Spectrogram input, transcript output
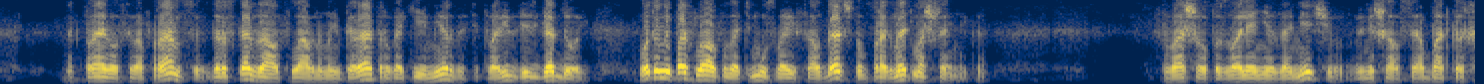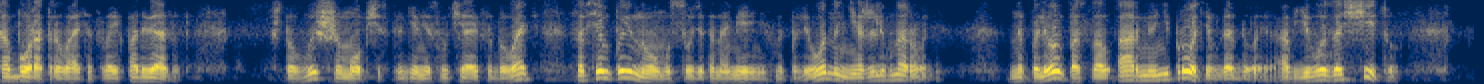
Отправился во Францию, да рассказал славному императору, какие мерзости творит здесь Годой. Вот он и послал туда тьму своих солдат, чтобы прогнать мошенника. — С вашего позволения замечу, — вмешался аббат Крахобор, отрываясь от своих подвязок, — что в высшем обществе, где мне случается бывать, совсем по-иному судят о намерениях Наполеона, нежели в народе. Наполеон послал армию не против Гадоя, а в его защиту.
